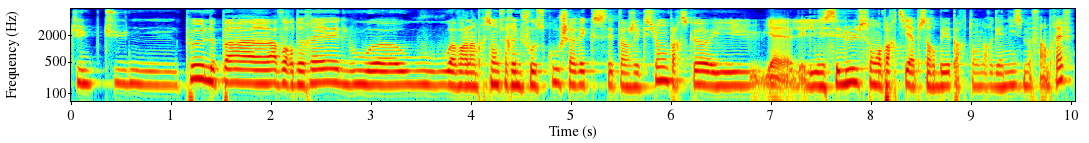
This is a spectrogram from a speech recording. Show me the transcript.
tu, tu, peux ne pas avoir de règles ou, avoir l'impression de faire une fausse couche avec cette injection parce que les cellules sont en partie absorbées par ton organisme. Enfin bref.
